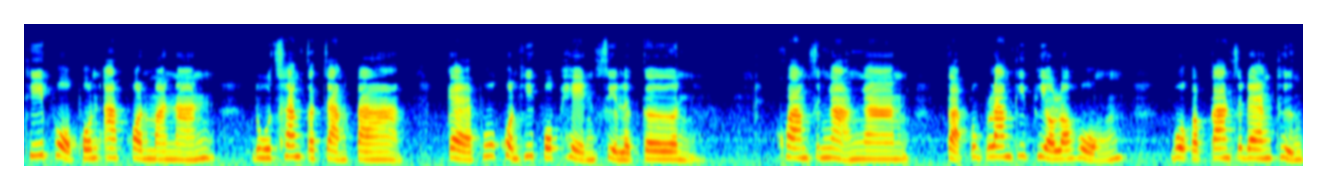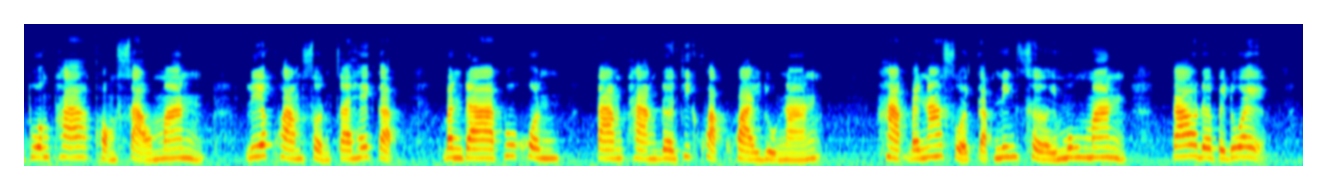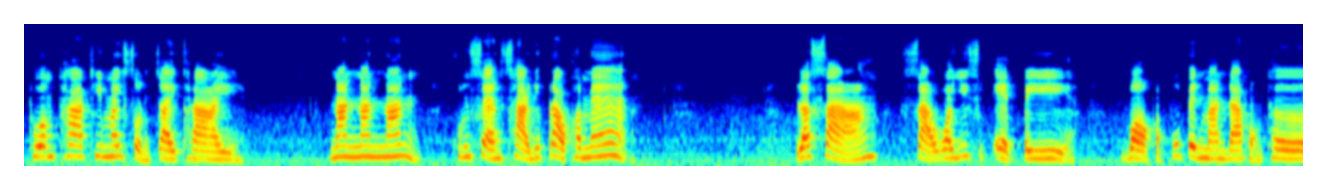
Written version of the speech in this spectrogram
ที่โผล่พ้นอาพรณ์มานั้น ดูช่างกระจ่างตา แก่ผู้คนที่พบเห็นเสียเหลือเกิน ความสง่างามกับรูปร่างที่เพียวละหง บวกกับการแสดงถึงท่วงท่าของสาวมั่น เรียกความสนใจให้กับบรรดาผู้คนตามทางเดินที่ขวักไขว่อยู่นั้น หากใบหน้าสวยกับนิ่งเฉยมุ่งมั่น ก้าวเดินไปด้วยท่วงท่าที่ไม่สนใจใคร นั่นนั่นนั่น คุณแสงฉายหรือเปล่าคะแม่รัศาสาววัย21 ปี บอกกับผู้เป็นมารดาของเธอ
